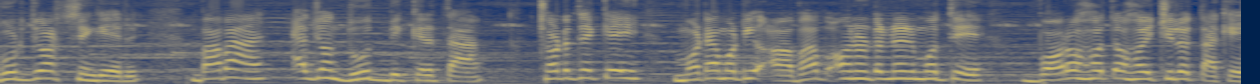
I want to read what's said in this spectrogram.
গুরজট সিংয়ের। বাবা একজন দুধ বিক্রেতা। ছোট থেকেই মোটামুটি অভাব অনটনের মধ্যে বড় হতে হয়েছিল তাকে।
